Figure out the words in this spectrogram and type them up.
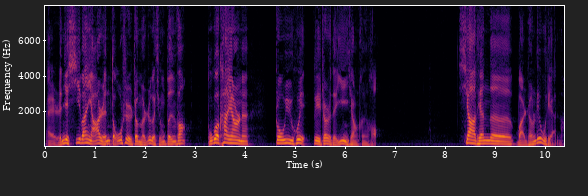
哎，人家西班牙人都是这么热情奔放。不过看样呢，周玉慧对这儿的印象很好。”夏天的晚上六点呢，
